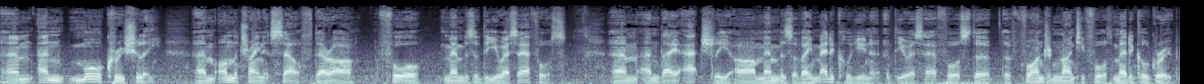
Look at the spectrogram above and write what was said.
Um, and more crucially, um, on the train itself, there are four members of the US Air Force, um, and they actually are members of a medical unit of the US Air Force, the, the 494th Medical Group,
